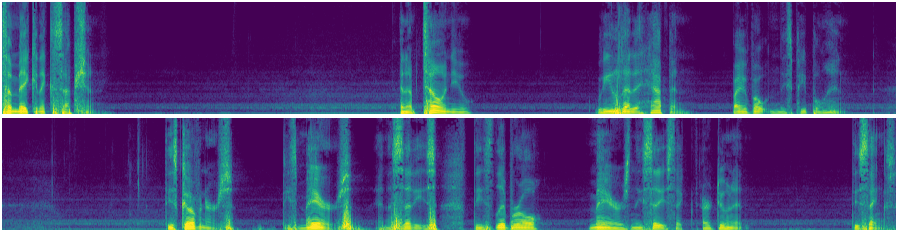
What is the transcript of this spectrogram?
To make an exception. And I'm telling you, we let it happen by voting these people in. These governors, these mayors in the cities, these liberal mayors in these cities that are doing it, these things.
